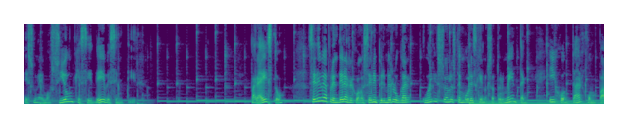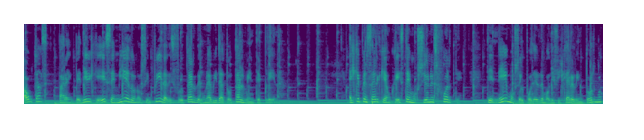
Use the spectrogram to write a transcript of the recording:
es una emoción que se debe sentir. Para esto, se debe aprender a reconocer en primer lugar cuáles son los temores que nos atormentan y contar con pautas para impedir que ese miedo nos impida disfrutar de una vida totalmente plena. Hay que pensar que aunque esta emoción es fuerte, tenemos el poder de modificar el entorno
